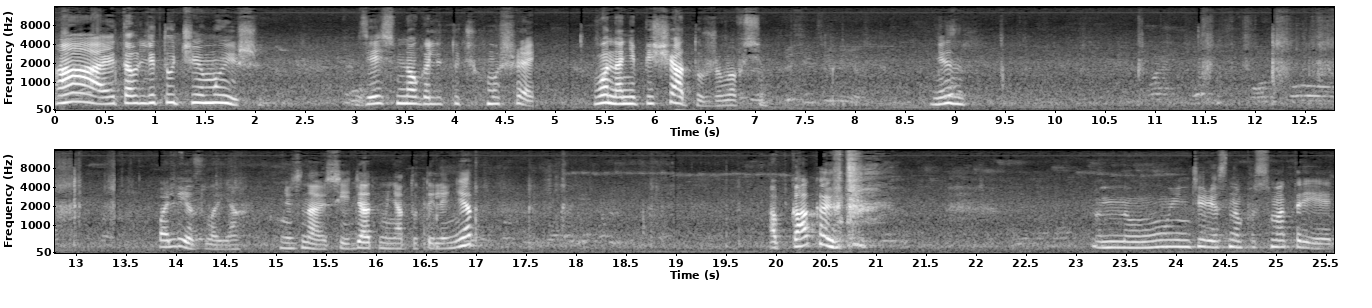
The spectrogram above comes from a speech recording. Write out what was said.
А, это летучие мыши. Здесь много летучих мышей. Вон они пищат уже вовсю. Не знаю. Полезла я. Не знаю, съедят меня тут или нет. Обкакают. Ну, интересно посмотреть.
